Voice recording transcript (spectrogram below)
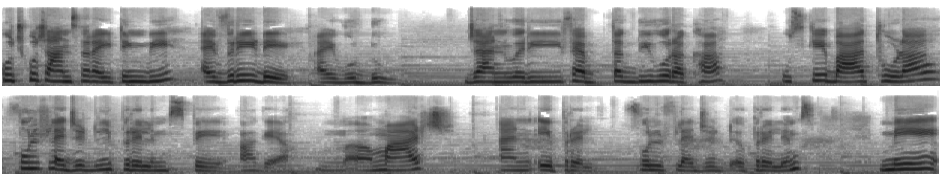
कुछ कुछ आंसर राइटिंग भी every day I would do January Feb तक भी वो रखा। उसके बाद थोड़ा फुल फ्लेजेडली प्रिलिम्स पे आ गया। March and April full fledged prelims May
